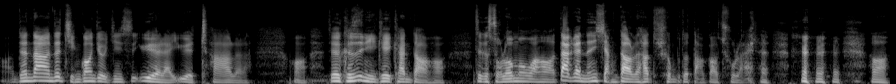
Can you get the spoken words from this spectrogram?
啊！但当然，这情况就已经是越来越差了啊！这可是你可以看到哈，这个所罗门王哈，大概能想到的，他全部都祷告出来了 啊！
